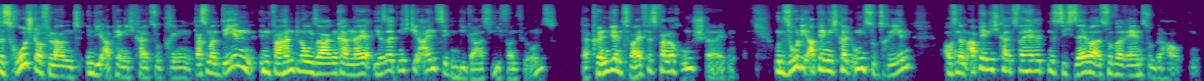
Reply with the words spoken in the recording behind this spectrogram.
das Rohstoffland in die Abhängigkeit zu bringen, dass man denen in Verhandlungen sagen kann, naja, ihr seid nicht die Einzigen, die Gas liefern für uns. Da können wir im Zweifelsfall auch umsteigen. Und so die Abhängigkeit umzudrehen, aus einem Abhängigkeitsverhältnis sich selber als souverän zu behaupten.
